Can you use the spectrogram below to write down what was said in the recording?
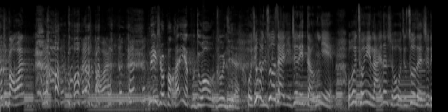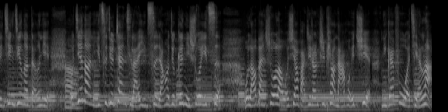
我是保安，保安是保安，那时候保安也不多，我估计。我就会坐在你这里等你，我会从你来的时候我就坐在这里静静的等你。啊我见到你一次就站起来一次，然后就跟你说一次，我老板说了，我需要把这张支票拿回去，你该付我钱了。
